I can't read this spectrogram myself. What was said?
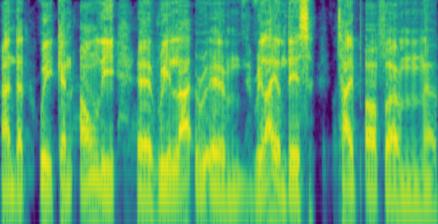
and that we can only uh, rely, um, rely on this type of, um,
